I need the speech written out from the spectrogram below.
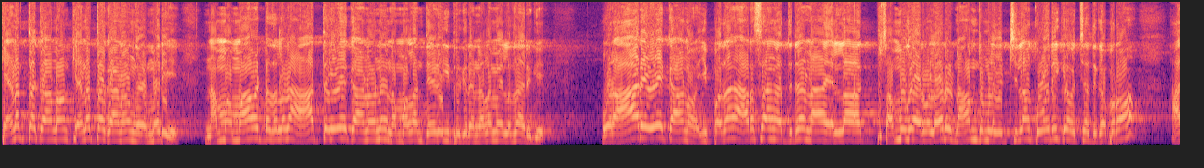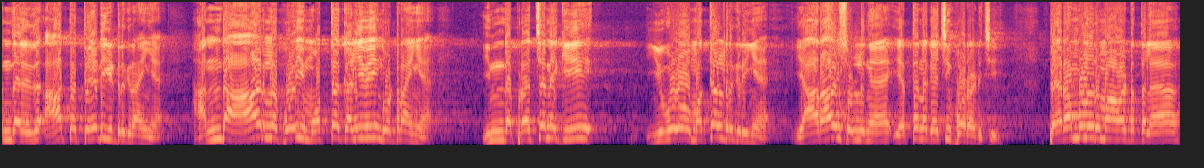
கிணத்த காணோம் கிணத்த காணோங்கிற மாதிரி நம்ம மாவட்டத்தில் தான் ஆத்தையே காணோம்னு நம்மலாம் தேடிக்கிட்டு இருக்கிற நிலைமையில தான் இருக்கு. ஒரு ஆறையே காணும். இப்போதான் அரசாங்கத்திட்ட நான் எல்லா சமூக ஆர்வலர் நாம் தமிழ் கட்சிலாம் கோரிக்கை வச்சதுக்கப்புறம் அந்த இது ஆற்றை தேடிக்கிட்டு இருக்கிறாங்க. அந்த ஆறில் போய் மொத்த கழிவையும் கொட்டுறாங்க. இந்த பிரச்சனைக்கு இவ்வளோ மக்கள் இருக்கிறீங்க. யாராவது சொல்லுங்க எத்தனை கட்சி போராடிச்சு? பெரம்பலூர் மாவட்டத்தில்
